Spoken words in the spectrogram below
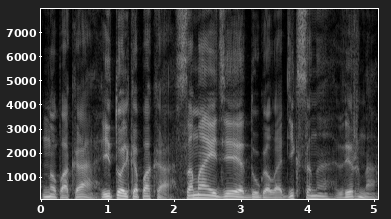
Но пока, и только пока, сама идея Дугала Диксона верна.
